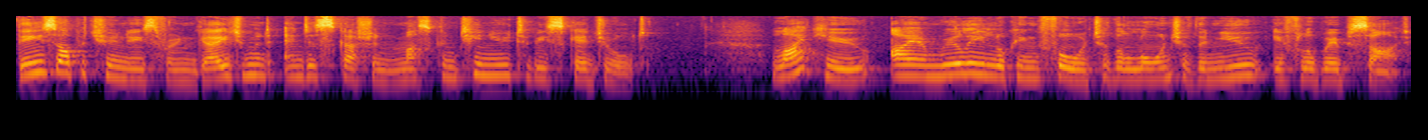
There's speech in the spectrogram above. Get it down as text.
These opportunities for engagement and discussion must continue to be scheduled. Like you, I am really looking forward to the launch of the new IFLA website.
